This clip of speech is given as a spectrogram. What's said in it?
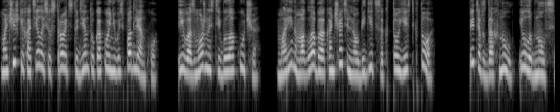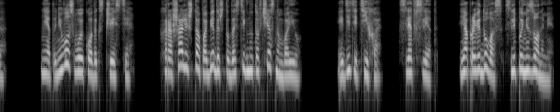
мальчишке хотелось устроить студенту какую-нибудь подлянку, и возможностей была куча. Марина могла бы окончательно убедиться, кто есть кто. Петя вздохнул и улыбнулся. Нет, у него свой кодекс чести. Хороша лишь та победа, что достигнута в честном бою. Идите тихо, след в след. Я проведу вас слепыми зонами».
